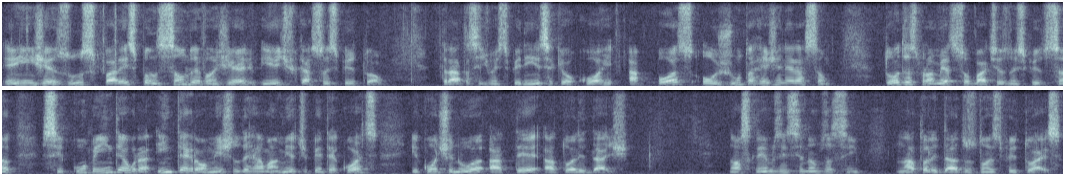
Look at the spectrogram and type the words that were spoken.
em Jesus para a expansão do Evangelho e edificação espiritual. Trata-se de uma experiência que ocorre após ou junto à regeneração. Todas as promessas sobre o batismo no Espírito Santo se cumprem integra integralmente no derramamento de Pentecostes e continua até a atualidade. Nós cremos e ensinamos assim, na atualidade dos dons espirituais.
